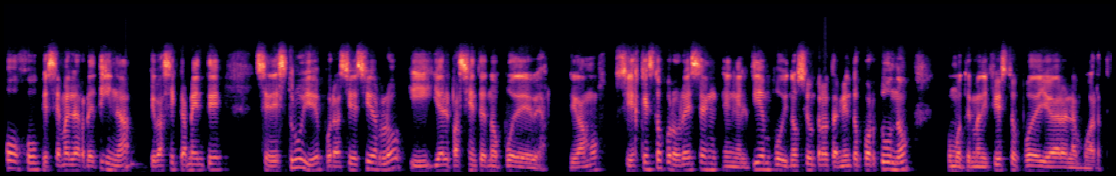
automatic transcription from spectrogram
ojo que se llama la retina, que básicamente se destruye, por así decirlo, y ya el paciente no puede ver. Digamos, si es que esto progresa en, en el tiempo y no sea un tratamiento oportuno, como te manifiesto, puede llegar a la muerte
